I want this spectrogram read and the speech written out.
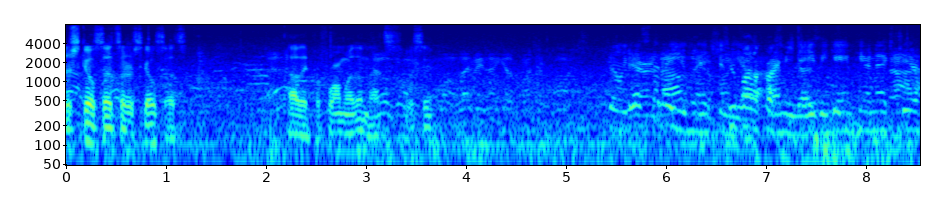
their skill sets are their skill sets. How they perform with them, that's we'll see. Bill, yesterday you mentioned the uh, Army Navy game here next year.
